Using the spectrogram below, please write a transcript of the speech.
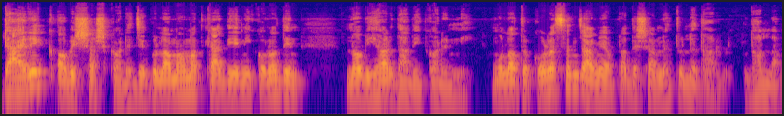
ডাইরেক্ট অবিশ্বাস করে যে গুলাম মোহাম্মদ কাদিয়ানি কোনোদিন নবী হওয়ার দাবি করেননি। মূলত করেছেন যে আমি আপনাদের সামনে তুলে ধর, ধরলাম।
